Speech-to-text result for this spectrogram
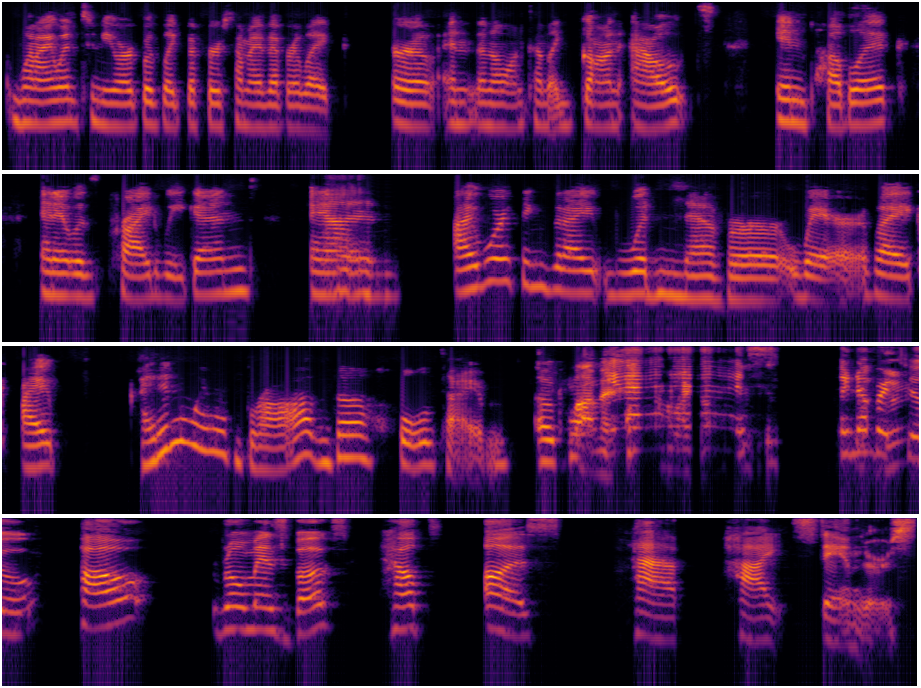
when I went to New York was like the first time I've ever like or and in a long time like gone out in public and it was Pride weekend and I wore things that I would never wear. Like I I didn't wear a bra the whole time. Okay. Love it. Yes. And number two, how romance books helped us have high standards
